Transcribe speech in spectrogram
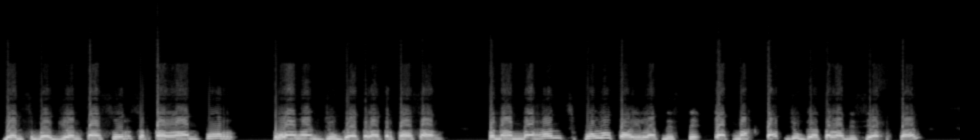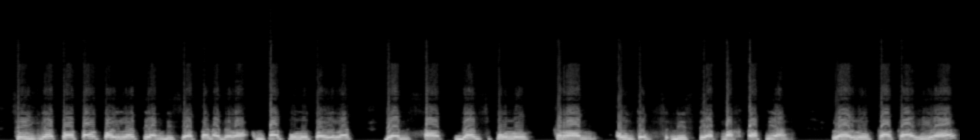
dan sebagian kasur serta lampu ruangan juga telah terpasang. Penambahan 10 toilet di setiap maktab juga telah disiapkan sehingga total toilet yang disiapkan adalah 40 toilet dan dan 10 keran untuk di setiap maktabnya. Lalu KKHIA,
